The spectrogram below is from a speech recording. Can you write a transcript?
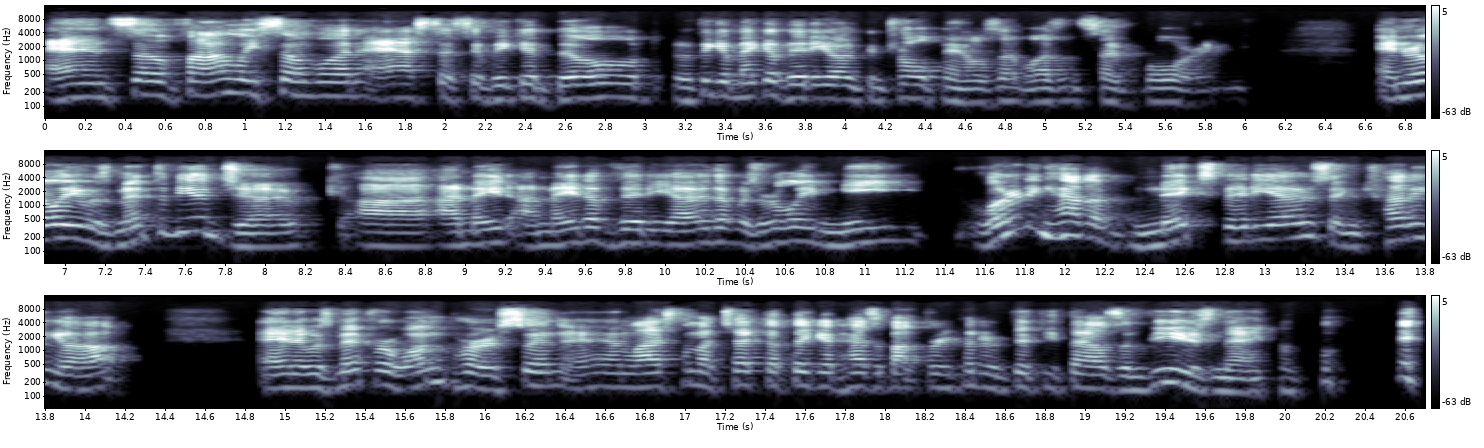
And so finally someone asked us if we could build, if we could make a video on control panels that wasn't so boring and really it was meant to be a joke. Uh, i made i made a video that was really me learning how to mix videos and cutting up. And it was meant for one person. And last time i checked i think it has about 350000 views now.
